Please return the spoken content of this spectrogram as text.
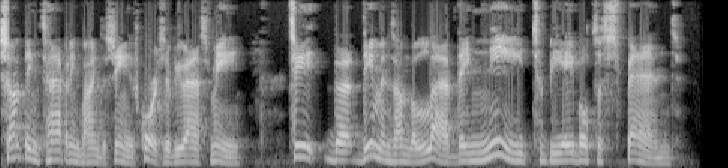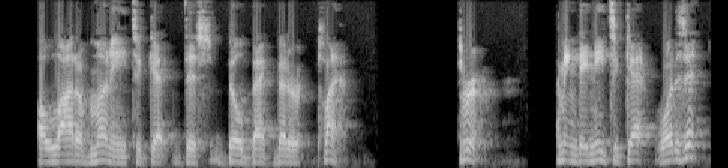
something's happening behind the scenes. Of course, if you ask me, see, the demons on the left, they need to be able to spend a lot of money to get this Build Back Better plan through. I mean, they need to get, what is it?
